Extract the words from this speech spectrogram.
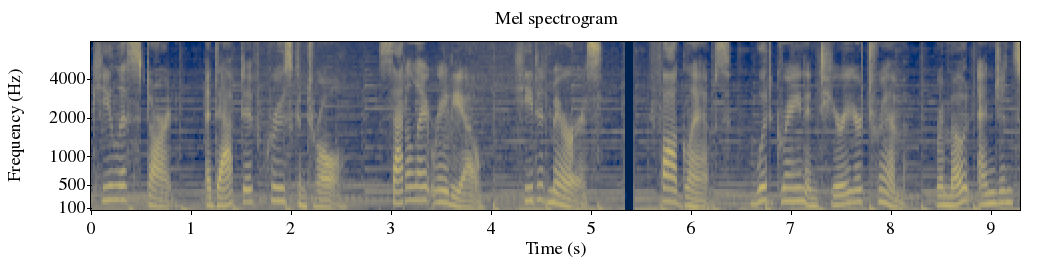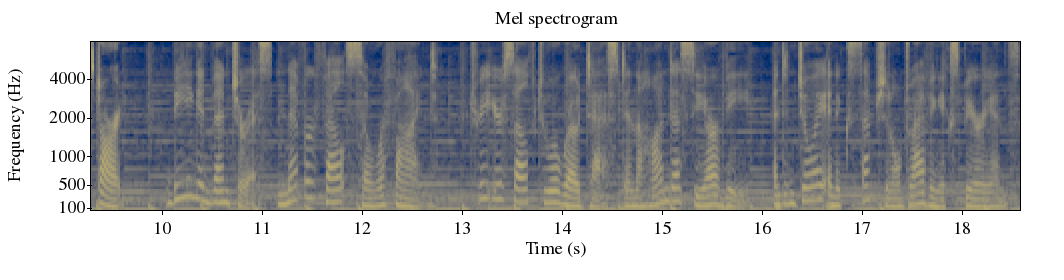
keyless start, adaptive cruise control, satellite radio, heated mirrors, fog lamps, wood grain interior trim, remote engine start. Being adventurous never felt so refined. Treat yourself to a road test in the Honda CRV and enjoy an exceptional driving experience.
